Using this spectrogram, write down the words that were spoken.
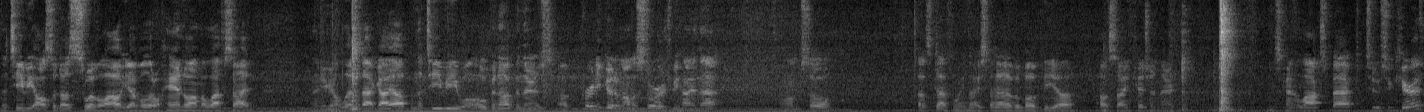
The TV also does swivel out. You have a little handle on the left side. And then you're going to lift that guy up and the TV will open up and there's a pretty good amount of storage behind that. Um, so that's definitely nice to have above the uh, outside kitchen there. Just kind of locks back to secure it.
